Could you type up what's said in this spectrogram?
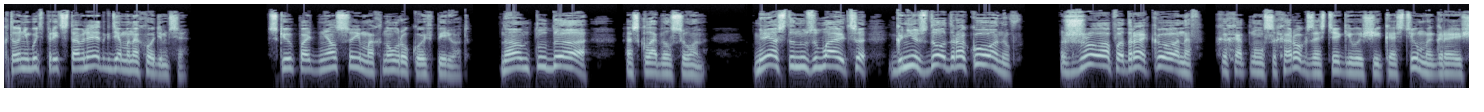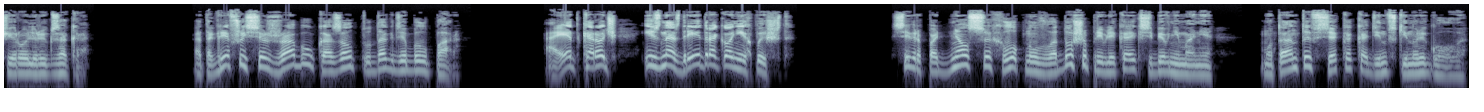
«Кто-нибудь представляет, где мы находимся?» Скью поднялся и махнул рукой вперед. «Нам туда!» — осклабился он. «Место называется «Гнездо драконов». «Жопа драконов!» — хохотнул Сахарок, застегивающий костюм, играющий роль рюкзака. Отогревшийся жаба указал туда, где был пар. «А это, короче, из ноздрей драконьих пышет!» Север поднялся, хлопнул в ладоши, привлекая к себе внимание. Мутанты все как один вскинули головы.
